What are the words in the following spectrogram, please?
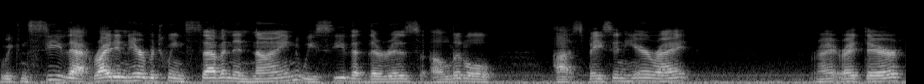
We can see that right in here between 7 and 9 we see that there is a little uh, space in here right? Right right there.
